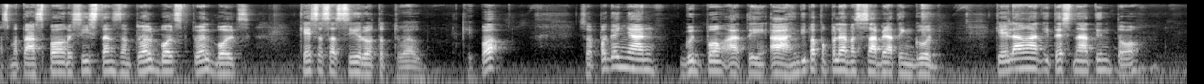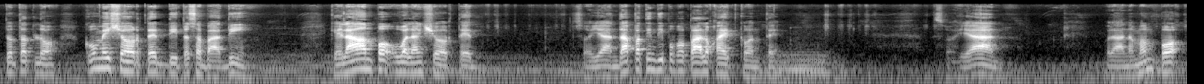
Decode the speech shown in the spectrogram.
Mas mataas po ang resistance ng 12 volts to 12 volts kesa sa 0 to 12. Okay po? So, pag ganyan, good po ang ating, ah, hindi pa po pala masasabi natin good kailangan i-test natin to, itong tatlo, kung may shorted dito sa body. Kailangan po walang shorted. So, yan. Dapat hindi po papalo kahit konti. So, yan. Wala naman po.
